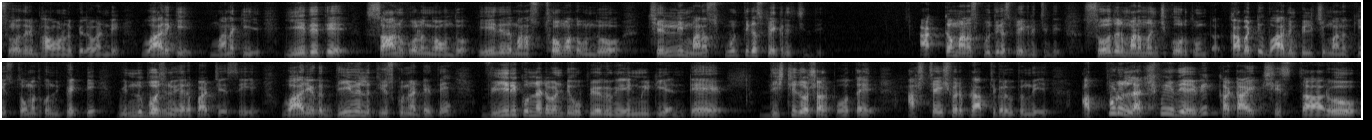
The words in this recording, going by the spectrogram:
సోదరి భావనలు పిలవండి వారికి మనకి ఏదైతే సానుకూలంగా ఉందో ఏదైతే మన స్థోమత ఉందో చెల్లి మనస్ఫూర్తిగా స్వీకరించింది అక్క మనస్ఫూర్తిగా స్వీకరించింది. సోదరులు మన మంచి కోరుతూ ఉంటారు. కాబట్టి వారిని పిలిచి మనకి స్తోమత కొంది పెట్టి విందు భోజనం ఏర్పాటు చేసి వారి యొక్క దీవెనలు తీసుకున్నట్టయితే వీరికి ఉన్నటువంటి ఉపయోగం ఏమిటి అంటే దిష్టి దోషాలు పోతాయి. అష్టైశ్వర్య ప్రాప్తి కలుగుతుంది. అప్పుడు లక్ష్మీదేవి కటాక్షిస్తారు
